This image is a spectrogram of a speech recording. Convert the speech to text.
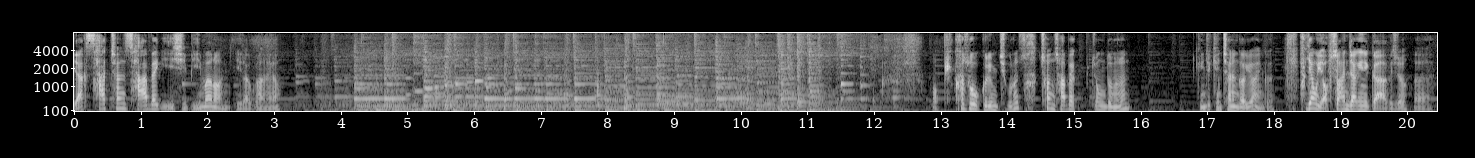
약 4,422만 원이라고 하네요. 어, 피카소 그림치고는 4,400 정도면 굉장히 괜찮은 가격 아닌가요? 하기야 뭐 엽서 한 장이니까 그죠? 예.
